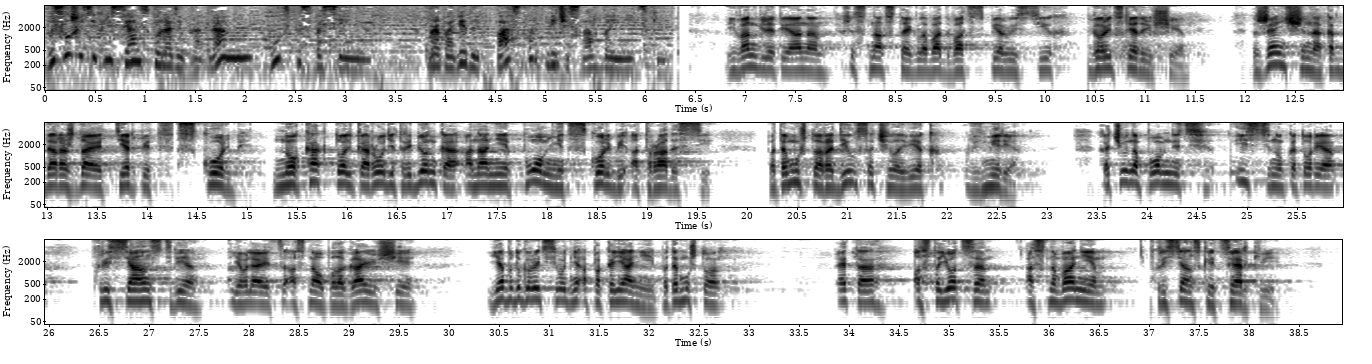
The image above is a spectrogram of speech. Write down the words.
Вы слушаете христианскую радиопрограмму «Путь к спасению». Проповедует пастор Вячеслав Бойницкий. Евангелие от Иоанна, 16 глава, 21 стих, говорит следующее. «Женщина, когда рождает, терпит скорбь, но как только родит ребенка, она не помнит скорби от радости, потому что родился человек в мире». Хочу напомнить истину, которая в христианстве является основополагающей. Я буду говорить сегодня о покаянии, потому что это остается основанием в христианской церкви.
